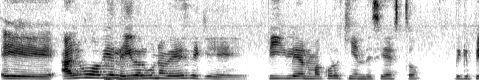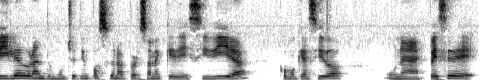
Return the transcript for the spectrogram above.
eh, algo había leído alguna vez de que Piglia, no me acuerdo quién decía esto, de que Piglia durante mucho tiempo ha sido una persona que decidía, como que ha sido una especie de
